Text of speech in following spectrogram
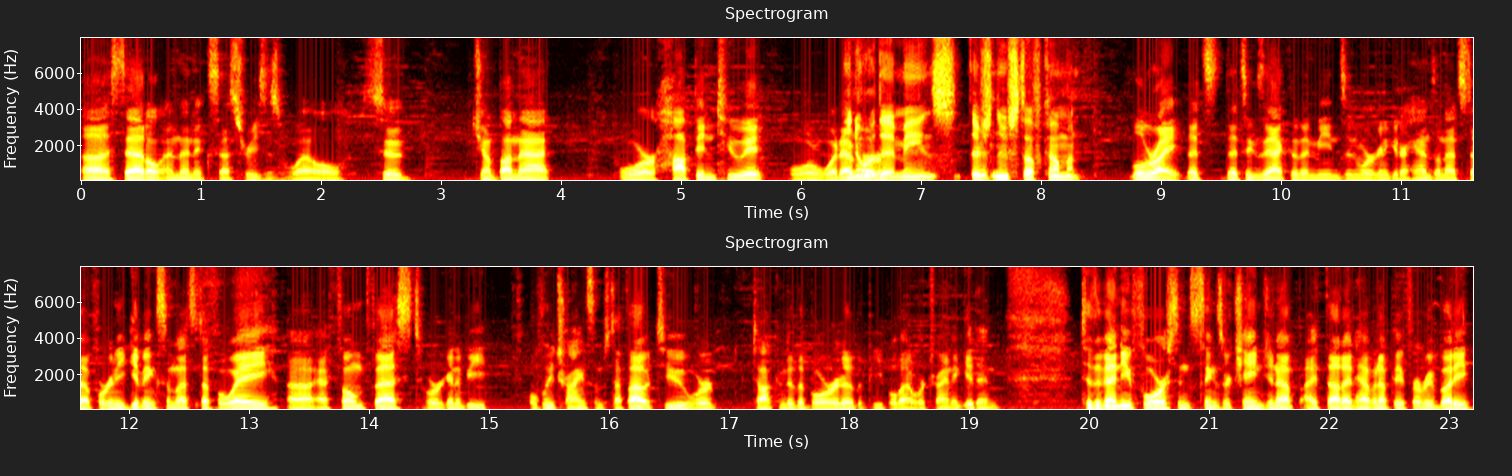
uh, saddle and then accessories as well. So jump on that or hop into it or whatever. You know what that means? There's new stuff coming. Well, right. That's that's exactly what that means, and we're going to get our hands on that stuff. We're going to be giving some of that stuff away uh, at Foam Fest. We're going to be hopefully trying some stuff out too. We're talking to the board of the people that we're trying to get in to the venue for since things are changing up. I thought I'd have an update for everybody.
